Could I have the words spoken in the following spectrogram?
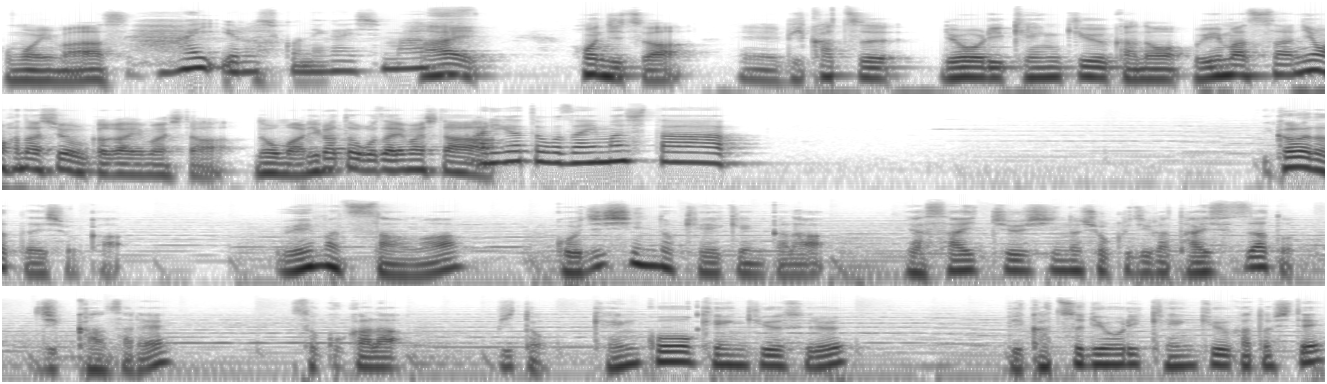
思います。はい。よろしくお願いします。はい。本日は、えー美活料理研究家の上松さんにお話を伺いました。どうもありがとうございました。ありがとうございました。いかがだったでしょうか？植松さんはご自身の経験から野菜中心の食事が大切だと実感され、そこから美と健康を研究する美活料理研究家として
